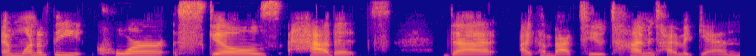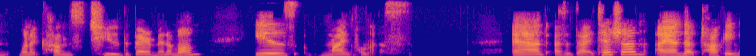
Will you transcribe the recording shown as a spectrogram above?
And one of the core skills, habits that I come back to time and time again when it comes to the bare minimum is mindfulness. And as a dietitian, I end up talking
